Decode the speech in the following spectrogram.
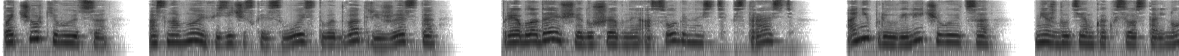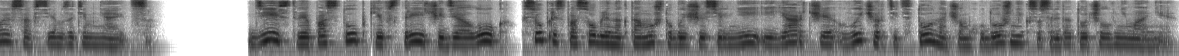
Подчеркиваются основное физическое свойство, два-три жеста, преобладающая душевная особенность, страсть, они преувеличиваются, между тем, как все остальное совсем затемняется. Действия, поступки, встречи, диалог – все приспособлено к тому, чтобы еще сильнее и ярче вычертить то, на чем художник сосредоточил внимание.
